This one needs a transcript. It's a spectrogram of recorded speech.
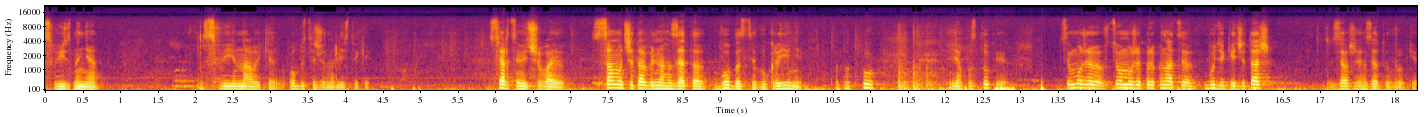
свої знання, свої навики в області журналістики. Серцем відчуваю. Саме читабельна газета в області, в Україні. Тьфу-тьфу-тьфу. Я постукаю. Це може, в цьому може переконатися будь-який читач, взявши газету в руки.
